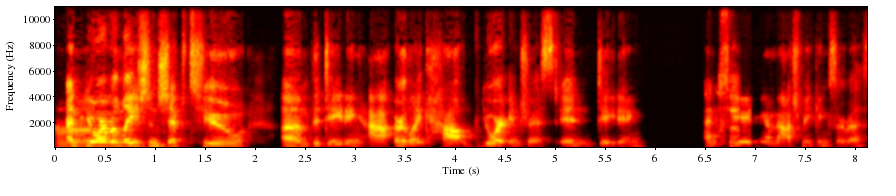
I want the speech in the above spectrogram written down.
and your Um, relationship to um, the dating app, or like how your interest in dating and Also- creating a matchmaking service?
